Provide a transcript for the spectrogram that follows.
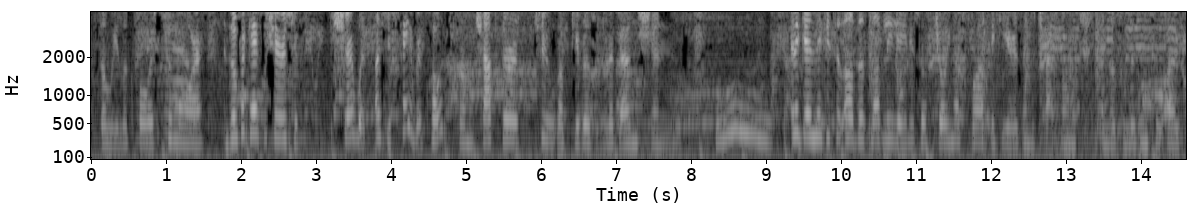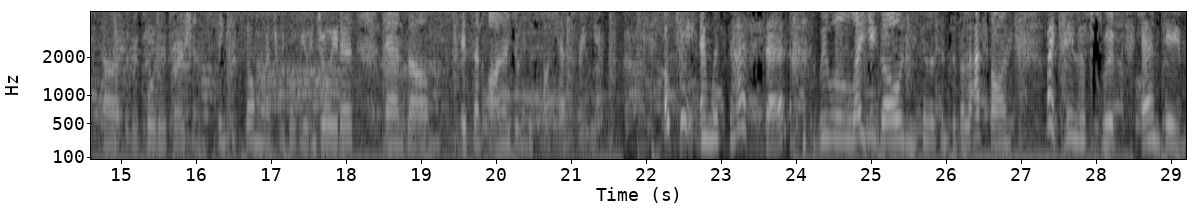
So we look forward to more. And don't forget to share your share with us your favorite quotes from chapter two of Gabriel's Redemption. Ooh. And again, thank you to all the lovely ladies who have joined us throughout the years in the chat room and those who listen to us, uh, the recorded version. Thank you so much. We hope you enjoyed it. And um, it's an honor doing this podcast for you. Okay, and with that said, we will let you go and you can listen to the last song by Taylor Swift, Endgame.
